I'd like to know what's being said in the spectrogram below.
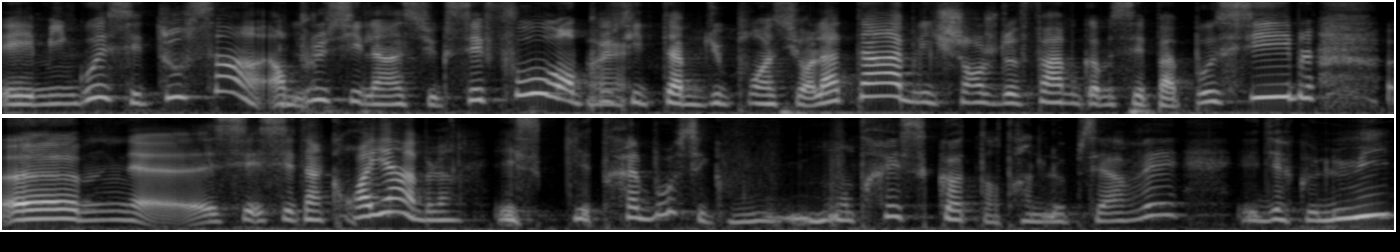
Et Hemingway, c'est tout ça. En plus, il a un succès fou. En plus, il tape du poing sur la table. Il change de femme comme c'est pas possible. Euh, c'est incroyable. Et ce qui est très beau, c'est que vous montrez Scott en train de l'observer et dire que lui,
